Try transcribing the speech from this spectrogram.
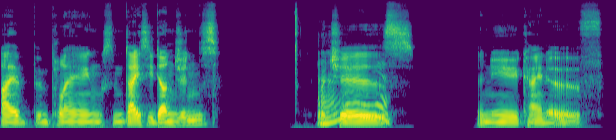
I've been playing some Dicey Dungeons, which Ah, yeah. is a new kind of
